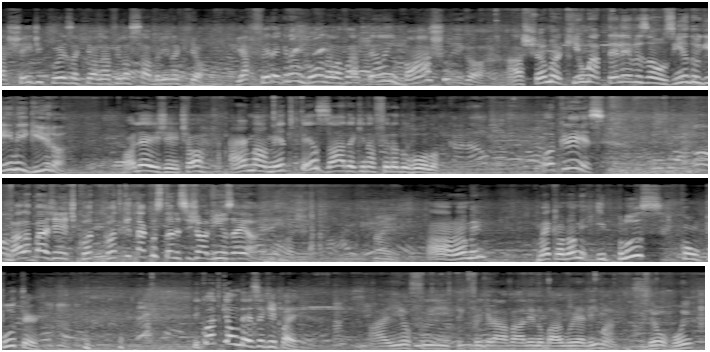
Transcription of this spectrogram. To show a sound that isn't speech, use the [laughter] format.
Tá cheio de coisa aqui, ó, na Vila Sabrina aqui, ó. E a feira é grandona, ela vai até lá embaixo. Achamos aqui uma televisãozinha do Game Gear, ó. Olha aí, gente, ó. Armamento pesado aqui na Feira do Rolo. Ô, Cris, fala pra gente, quanto, quanto que tá custando esses joguinhos aí, ó? Caramba, hein? Como é que é o nome? E Plus Computer. [laughs] e quanto que é um desse aqui, pai? Aí eu fui, tem que fui gravar ali no bagulho ali, mano. Deu ruim.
